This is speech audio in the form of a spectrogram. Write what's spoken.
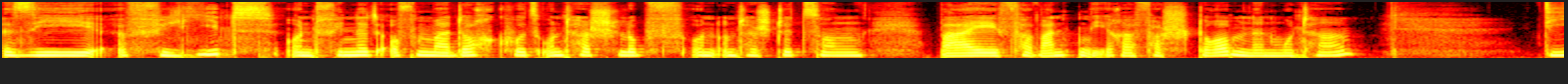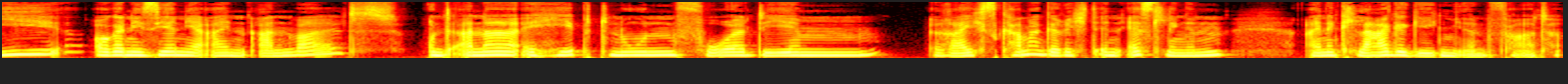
Sie flieht und findet offenbar doch kurz Unterschlupf und Unterstützung bei Verwandten ihrer verstorbenen Mutter. Die organisieren ihr einen Anwalt und Anna erhebt nun vor dem Reichskammergericht in Esslingen eine Klage gegen ihren Vater.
